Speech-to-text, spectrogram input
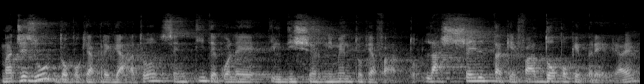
Ma Gesù, dopo che ha pregato, sentite qual è il discernimento che ha fatto, la scelta che fa dopo che prega. Eh?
